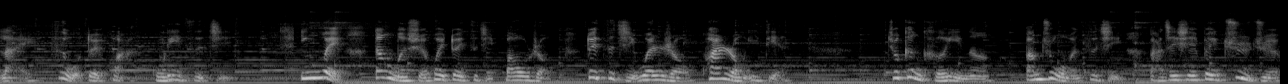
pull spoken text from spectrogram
来自我对话，鼓励自己。因为当我们学会对自己包容、对自己温柔、宽容一点，就更可以呢帮助我们自己把这些被拒绝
